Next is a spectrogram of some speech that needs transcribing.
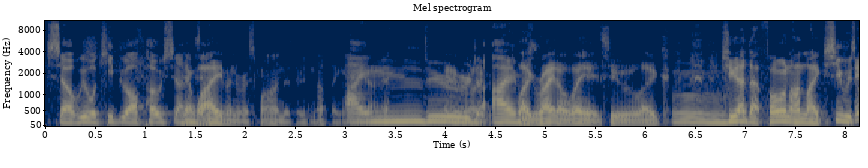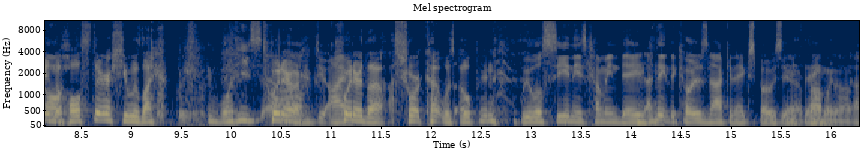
So we will keep you all posted on. Yeah, why even respond if there's nothing? I'm dude. like, I'm like right away too. Like Ooh. she had that phone on like She was in all- the holster. She was like what he's Twitter. um, dude, I'm- Twitter. The shortcut was open. We will see in these coming days. I think Dakota's not going to expose Yeah, anything. probably not, Uh,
